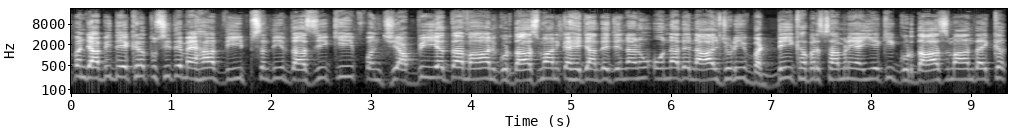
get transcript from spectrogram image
ਪੋਸਟ ਪੰਜਾਬੀ ਦੇਖ ਰਹੇ ਹੋ ਤੁਸੀਂ ਤੇ ਮੈਂ ਹਾਂ ਦੀਪ ਸੰਦੀਪ ਦਾਸ ਜੀ ਕੀ ਪੰਜਾਬੀਅਤ ਦਾ ਮਾਨ ਗੁਰਦਾਸ ਮਾਨ ਕਹੇ ਜਾਂਦੇ, ਜਿਨ੍ਹਾਂ ਨੂੰ ਉਹਨਾਂ ਦੇ ਨਾਲ ਜੁੜੀ ਵੱਡੀ ਖਬਰ ਸਾਹਮਣੇ ਆਈ ਹੈ ਕਿ ਗੁਰਦਾਸ ਮਾਨ ਦਾ ਇੱਕ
